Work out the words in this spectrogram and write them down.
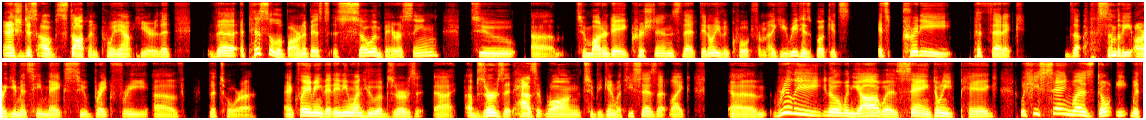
And I should just I'll stop and point out here that the epistle of Barnabas is so embarrassing to um, to modern day Christians that they don't even quote from it. Like you read his book, it's it's pretty pathetic. The some of the arguments he makes to break free of the Torah and claiming that anyone who observes it uh, observes it has it wrong to begin with. He says that like um, really, you know, when Yah was saying don't eat pig, what he's saying was don't eat with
